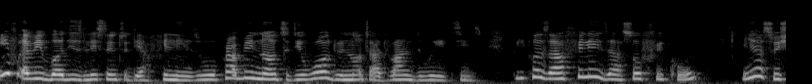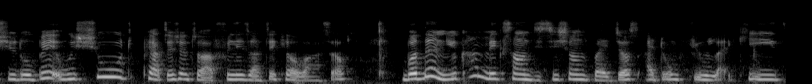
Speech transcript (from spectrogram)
If everybody is listening to their feelings, we will probably not, the world will not advance the way it is because our feelings are so fickle. Yes, we should obey, we should pay attention to our feelings and take care of ourselves. But then you can't make sound decisions by just, I don't feel like it,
